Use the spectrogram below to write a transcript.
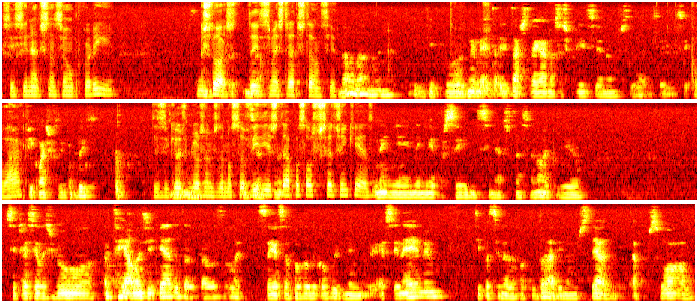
Se ensinar à distância é uma porcaria. Sim, Gostaste de não. semestre à distância? Não, não, não. não. E, tipo, Não, mesmo não é- está está a estragar a nossa experiência na universidade. Isso, é- é- Claro. Fico mais feliz por isso. Dizem que é os melhores anos da nossa Exato, vida e este não. está a passar os fechados em casa. Nem é, nem é por ser medicina à distância, não. É porque Se eu estivesse em Lisboa até à Lagiqueada, estava-se bem. Sem essa porra do Covid. Mesmo, a cena é mesmo tipo a cena da faculdade e na universidade. Está com o pessoal.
